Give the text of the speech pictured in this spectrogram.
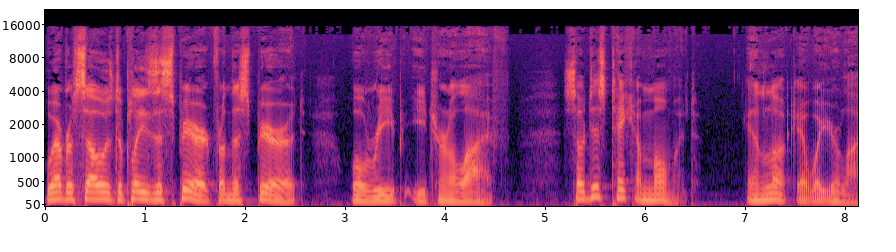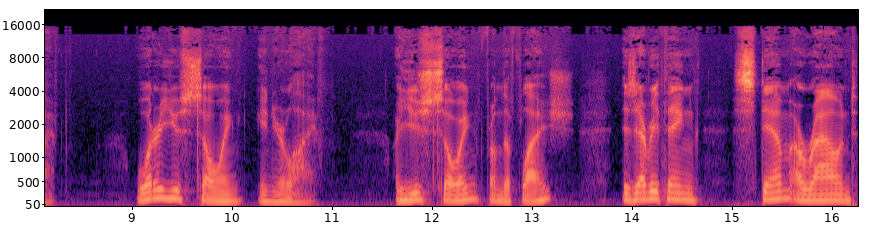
Whoever sows to please the Spirit, from the Spirit will reap eternal life. So just take a moment and look at what your life what are you sowing in your life? Are you sowing from the flesh? Is everything stem around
